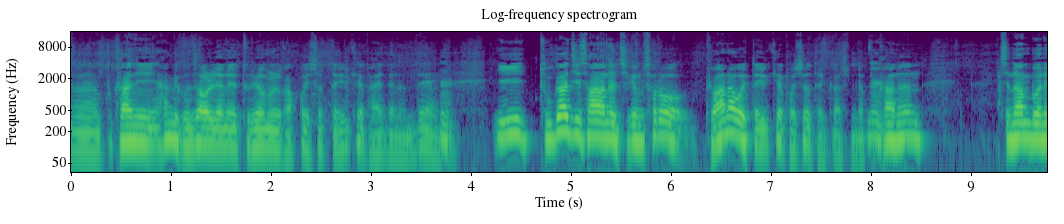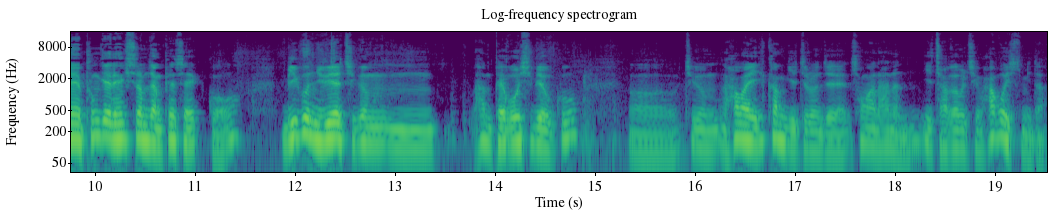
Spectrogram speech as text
어, 북한이 한미 군사훈련에 두려움을 갖고 있었다 이렇게 봐야 되는데 네. 이두 가지 사안을 지금 서로 교환하고 있다 이렇게 보셔도 될 것 같습니다. 네. 북한은 지난번에 풍계리 핵실험장 폐쇄했고 미군 유해 지금 음, 한 150여 구 어, 지금 하와이 핵함 기지로 이제 송환하는 이 작업을 지금 하고 있습니다.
